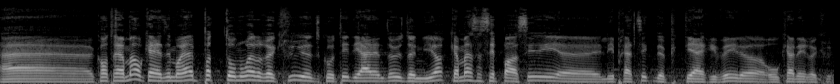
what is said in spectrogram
Euh, contrairement au Canadien de Montréal, pas de tournoi de recrues euh, du côté des Islanders de New York. Comment ça s'est passé, euh, les pratiques, depuis que tu es arrivé là, au camp des recrues?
